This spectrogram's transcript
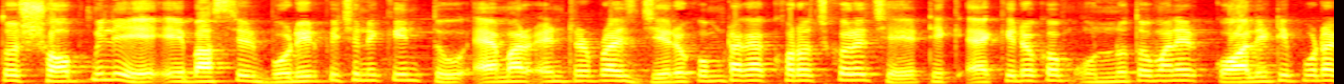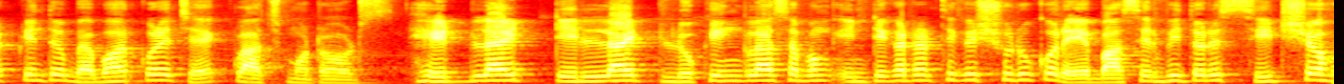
তো সব মিলিয়ে এই বাসটির বডির পিছনে কিন্তু এমআর এন্টারপ্রাইজ যেরকম টাকা খরচ করেছে, ঠিক একই রকম উন্নত মানের কোয়ালিটি প্রোডাক্ট কিন্তু ব্যবহার করেছে clutch motors headlight tail light looking glass এবং ইন্ডিকেটর থেকে শুরু করে বাসের ভিতরে সিট সহ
